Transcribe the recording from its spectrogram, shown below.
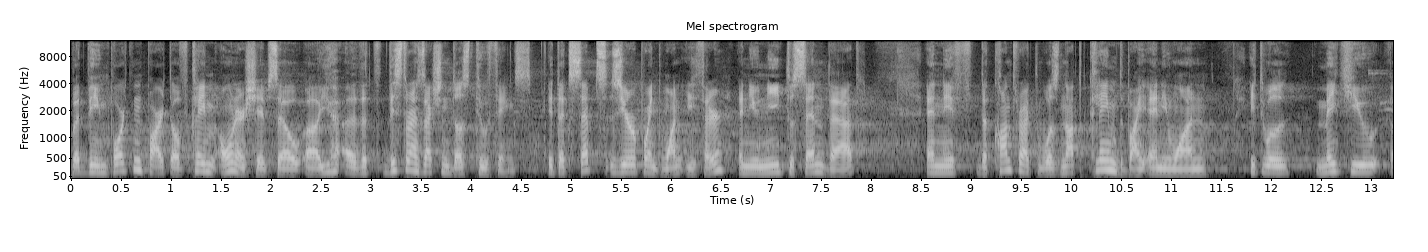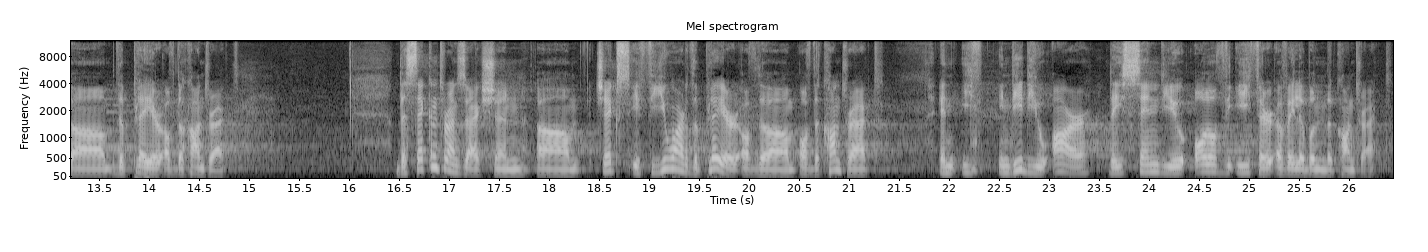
but the important part of claim ownership, so uh, you, uh, this transaction does two things. It accepts 0.1 ether and you need to send that. And if the contract was not claimed by anyone, it will make you uh, the player of the contract. The second transaction um, checks if you are the player of the, of the contract and if indeed you are, they send you all of the ether available in the contract.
